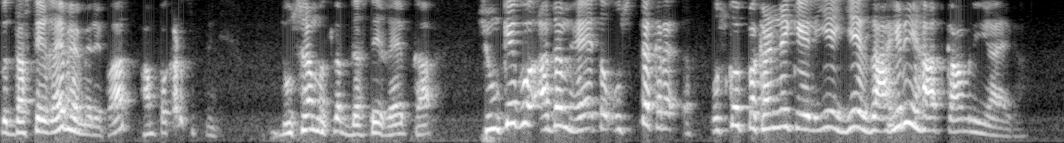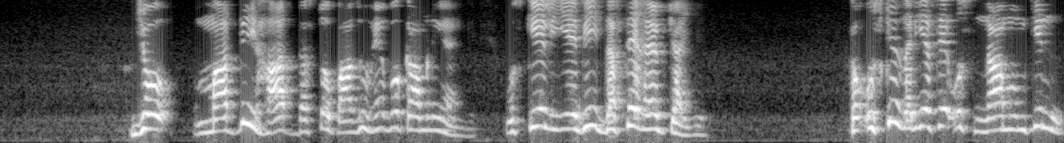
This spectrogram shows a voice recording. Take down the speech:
तो दस्ते गैब है मेरे पास। हम पकड़ सकते हैं। दूसरा मतलब दस्ते गैब का चूँकि वो अदम है तो उस तक र, उसको पकड़ने के लिए ये जाहिरी हाथ काम नहीं आएगा। जो मादी हाथ दस्तों बाजू हैं वो काम नहीं आएँगे। उसके लिए भी दस्ते गैब चाहिए। तो उसके ज़रिए से उस नामुमकिन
